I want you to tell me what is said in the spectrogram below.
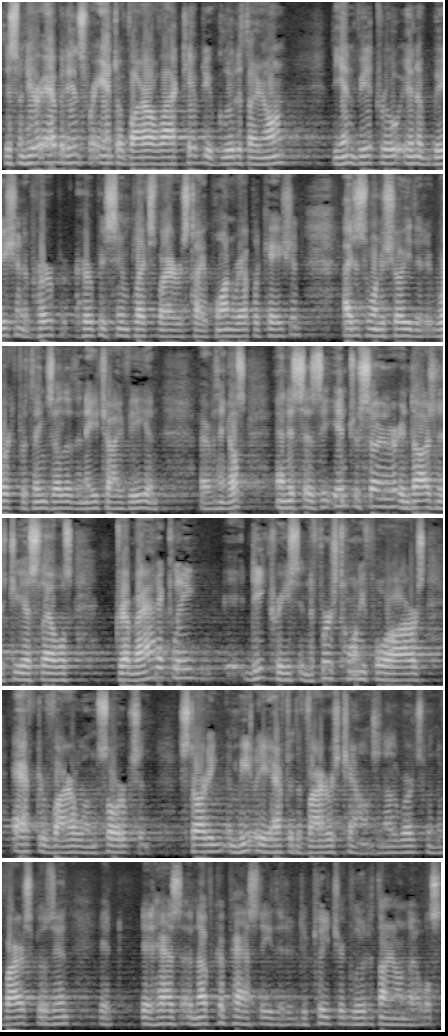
This one here, evidence for antiviral activity of glutathione the in vitro inhibition of herpes simplex virus type 1 replication. I just want to show you that it worked for things other than HIV and everything else. And it says the intracellular endogenous GS levels dramatically decrease in the first 24 hours after viral absorption, starting immediately after the virus challenge. In other words, when the virus goes in, it, it has enough capacity that it depletes your glutathione levels.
